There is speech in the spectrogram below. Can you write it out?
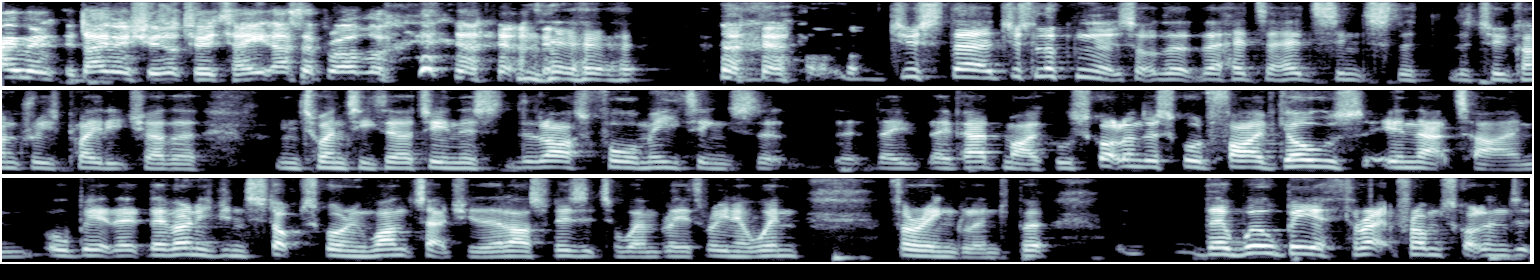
diamond, the diamond shoes are too tight. That's the problem. just uh, just looking at sort of the, head to head since the, the two countries played each other in 2013. This the last four meetings that, that they they've had. Michael Scotland has scored five goals in that time, albeit they've only been stopped scoring once. Actually, their last visit to Wembley, a three 0 win for England. But there will be a threat from Scotland.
